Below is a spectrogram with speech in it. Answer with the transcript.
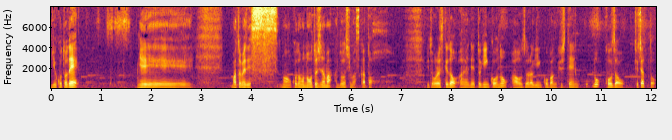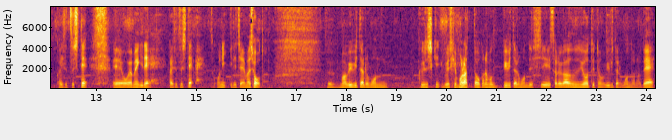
いうことで、えー、まとめです。もう子供のお年玉どうしますかというところですけど、ネット銀行の青空銀行バンク支店の口座をちゃちゃっと開設して、えー、親名義で開設して、そこに入れちゃいましょうと。まあ、ビビたるもん軍資金軍資金もらったお金もビビたるもんですしそれが運用って言ってもビビたるもんなので、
